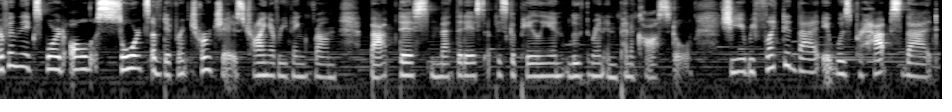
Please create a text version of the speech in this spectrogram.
Her family explored all sorts of different churches, trying everything from Baptist, Methodist, Episcopalian, Lutheran, and Pentecostal. She reflected that it was perhaps that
